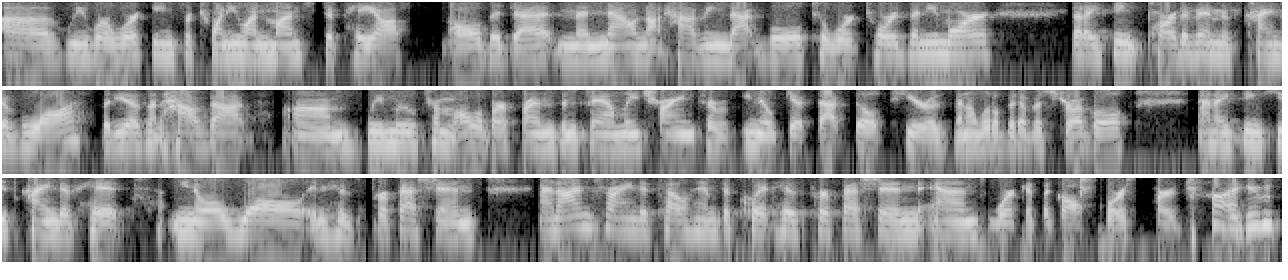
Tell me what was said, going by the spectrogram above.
of we were working for 21 months to pay off all the debt and then now not having that goal to work towards anymore. That I think part of him is kind of lost, but he doesn't have that. Um, we moved from all of our friends and family trying to, you know, get that built here has been a little bit of a struggle. And I think he's kind of hit, you know, a wall in his profession. And I'm trying to tell him to quit his profession and work at the golf course part time.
